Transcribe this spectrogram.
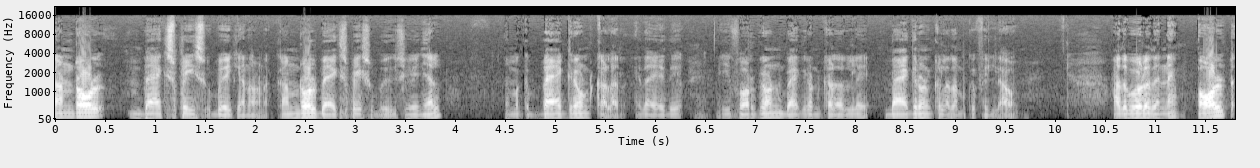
control back space ഉപയോഗിക്കാവുന്നതാണ്. കൺട്രോൾ ബാക്ക് സ്പേസ് ഉപയോഗിച്ച് കഴിഞ്ഞാൽ നമുക്ക് ബാക്ക്ഗ്രൗണ്ട് കളർ അതായത് ഈ ഫോർഗ്രൗണ്ട് ബാക്ക്ഗ്രൗണ്ട് കളറിലെ ബാക്ക്ഗ്രൗണ്ട് കളർ നമുക്ക് ഫില്ലാവും അതുപോലെ തന്നെ ഓൾട്ട്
